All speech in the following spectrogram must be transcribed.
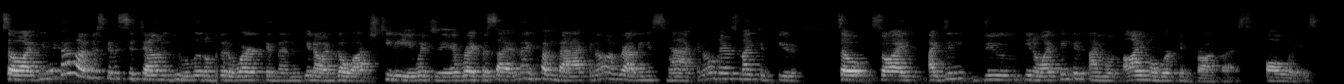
So I'd be like, oh, I'm just going to sit down and do a little bit of work. And then, you know, I'd go watch TV, which is right beside, and then come back and, oh, I'm grabbing a snack and, oh, there's my computer. So, so I, I didn't do, you know, I think it, I'm, a, I'm a work in progress always.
